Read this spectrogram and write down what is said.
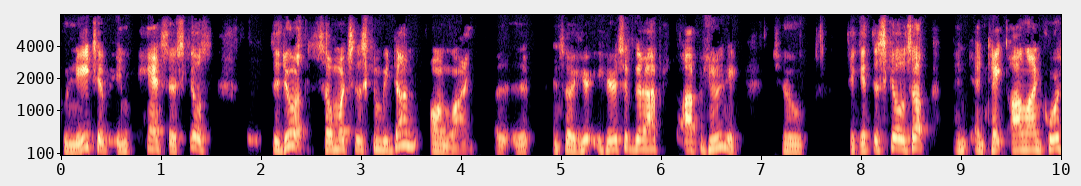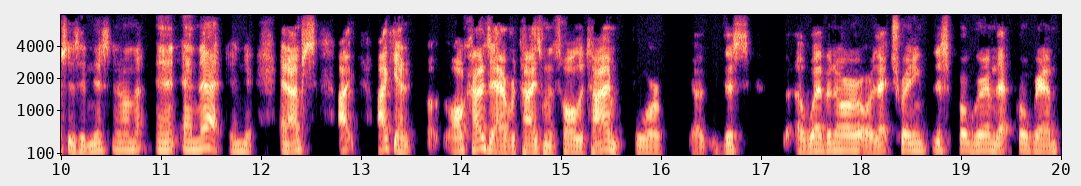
who need to enhance their skills to do it. So much of this can be done online. Uh and so here, here's a good op- opportunity to to get the skills up and, and take online courses in this and on that and, and that and and I'm I I get all kinds of advertisements all the time for uh, this a webinar or that training this program that program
